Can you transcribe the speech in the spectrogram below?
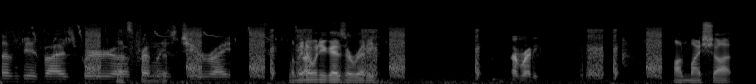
Doesn't be advised, we're uh, That's friendlies to your right. Let me know when you guys are ready. I'm ready. On my shot.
